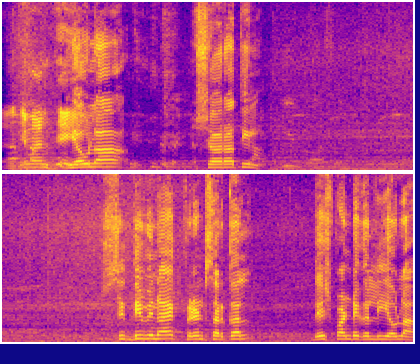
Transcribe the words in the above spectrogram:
येवला शहरातील सिद्धिविनायक फ्रेंड सर्कल देशपांडे गल्ली येवला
